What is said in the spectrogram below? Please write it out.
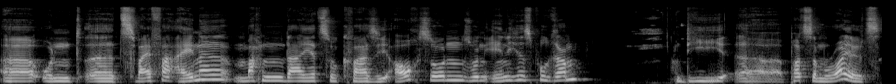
Äh, und äh, zwei Vereine machen da jetzt so quasi auch so ein, so ein ähnliches Programm. Die äh, Potsdam Royals,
